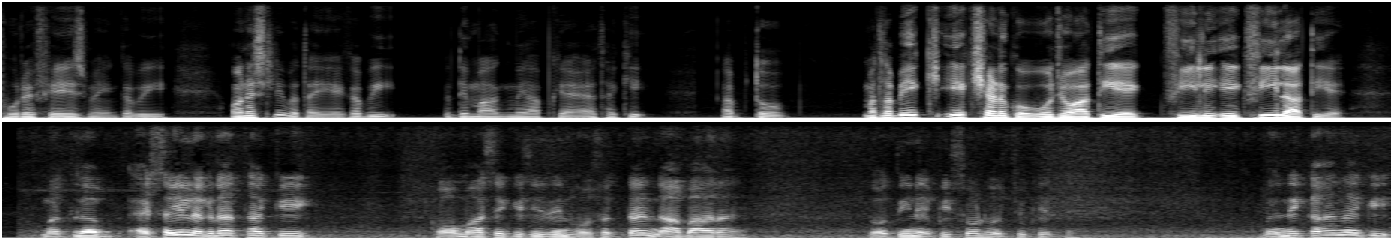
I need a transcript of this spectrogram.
पूरे फ़ेज़ में कभी ऑनेस्टली बताइए कभी दिमाग में आपके आया था कि अब तो मतलब एक एक क्षण को वो जो आती है, एक फील एक फील आती है। मतलब ऐसा ही लग रहा था कि कौमा से किसी दिन हो सकता है ना बाहर आए। दो तीन एपिसोड हो चुके थे। मैंने कहा ना कि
